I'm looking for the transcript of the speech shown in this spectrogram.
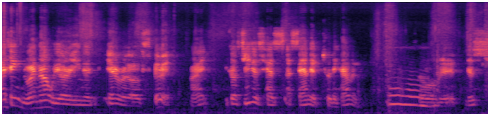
I think right now we are in the era of spirit, right? Because Jesus has ascended to the heaven. Mm-hmm. So this,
